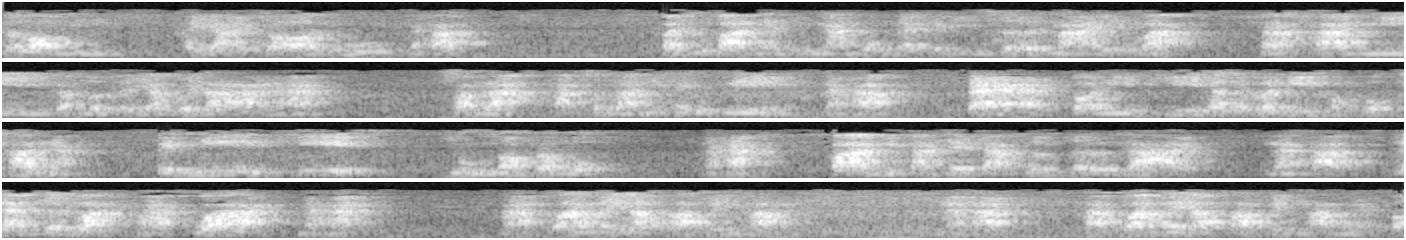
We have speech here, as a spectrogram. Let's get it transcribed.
จะลองขยายจอดูนะครับ ปัจจุบันเนี่ยทีมงานผมได้ไป research มาเห็นว่าธนาคารมีกำหนดระยะเวลานะฮะชำระพักชำระนี้ให้ลูกหนี้นะครับ แต่กรณีที่ถ้าเกิดว่าหนี้ของพวกท่านน่ะเป็นหนี้ที่อยู่นอกระบบนะฮะก็อาจมีการเจรจาเพิ่มเติมได้นะครับ และเกิดว่าหากว่านะฮะหากว่าไม่รับความเป็นธรรมนะครับ หากว่าไม่รับความเป็นธรรมเนี่ยก็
